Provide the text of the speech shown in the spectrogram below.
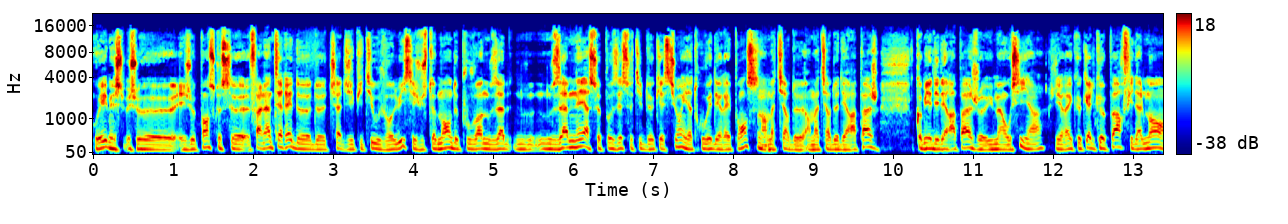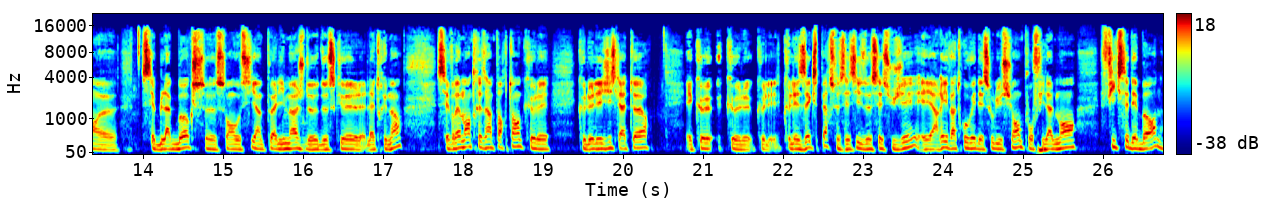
Oui, mais je, je, et je pense que ce, enfin l'intérêt de, de ChatGPT aujourd'hui, c'est justement de pouvoir nous, nous amener à se poser ce type de questions et à trouver des réponses en mmh. matière de en matière de dérapage, comme il y a des dérapages humains aussi. Hein. Je dirais que quelque part, finalement, euh, ces black box sont aussi un peu à l'image de, de ce que l'être humain. C'est vraiment très important que les que le législateur et que que que les, que les experts se saisissent de ces sujets et arrivent à trouver des solutions pour finalement fixer des bornes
